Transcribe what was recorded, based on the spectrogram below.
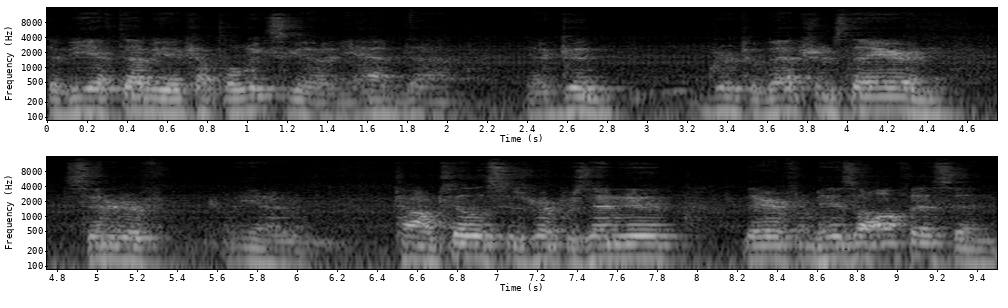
to VFW a couple of weeks ago, and you had uh, a good group of veterans there, and Senator, you know, Thom Tillis's representative there from his office, and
